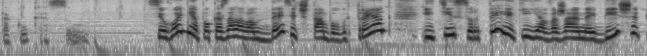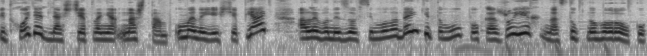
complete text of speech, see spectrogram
таку красуню. Сьогодні я показала вам 10 штампових троянд і ті сорти, які я вважаю найбільше підходять для щеплення на штамп. У мене є ще 5, але вони зовсім молоденькі, тому покажу їх наступного року.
